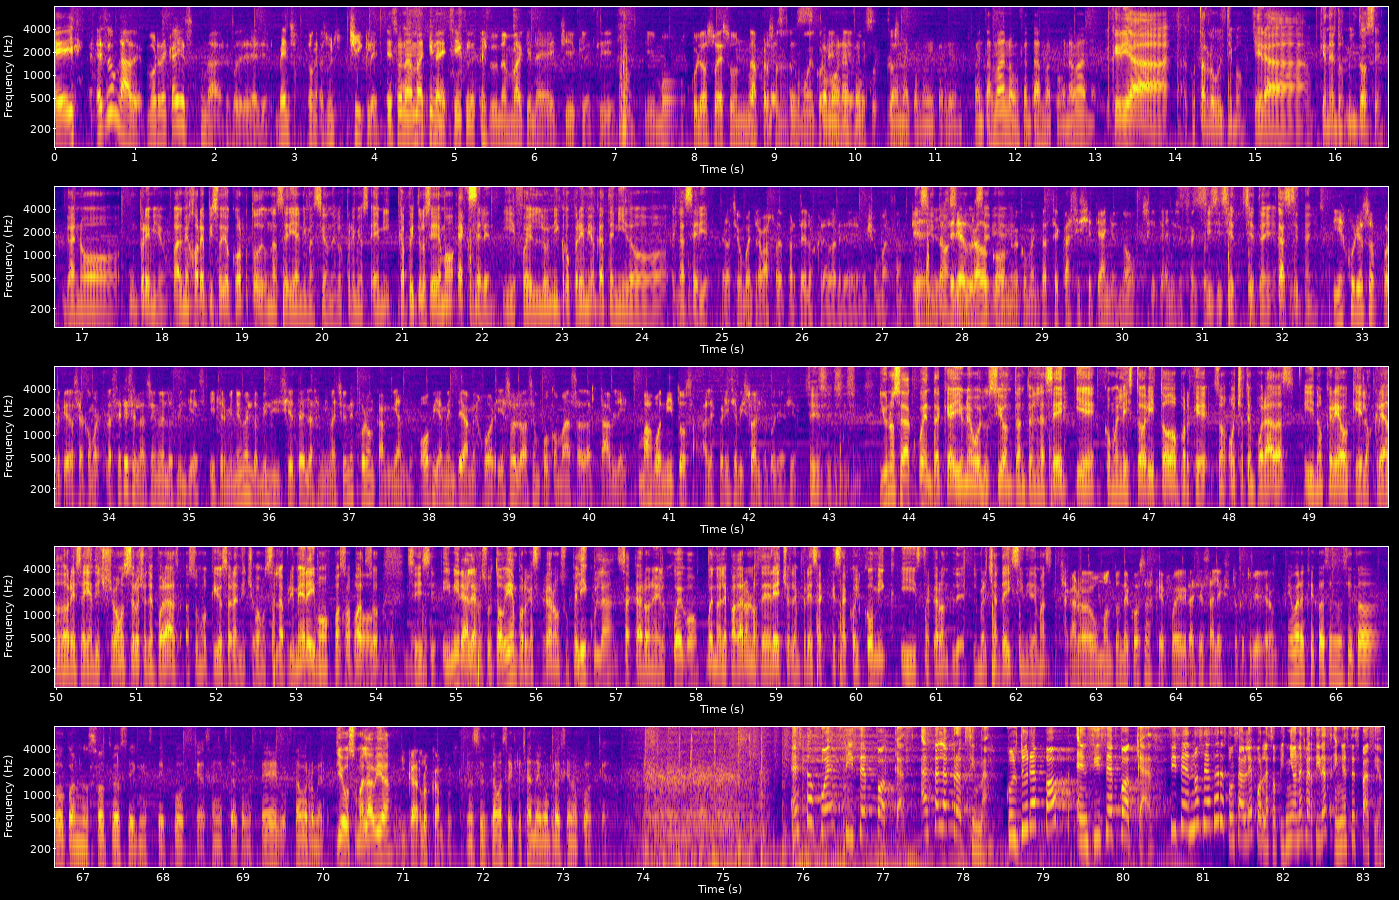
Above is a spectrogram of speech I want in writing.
Es un ave. Mordecai es un ave, se podría decir. Benson es un chicle. Es una máquina de chicles. Es una máquina de chicle, sí. Y musculoso es una persona común y es como una corriente. musculosa. persona común y corriente. Fantasma no, un fantasma con una mano. Yo quería acotar lo último, que era que en el 2012 ganó un premio al mejor episodio corto de una serie de animación en los premios Emmy. El capítulo se llamó Excellent y fue el único premio que ha tenido la serie. Pero ha sido un buen trabajo de parte de los creadores de Un Show Más. Sí, Que sí, no, la ha serie ha una durado, serie- como me comentaste, casi siete años, ¿no? Siete años exactos. Sí, sí, siete, siete años, casi siete años. Y es curioso porque, o sea, como la serie se lanzó en el 2010 y terminó en el 2017, las animaciones fueron cambiando, obviamente a mejor, y eso lo hace un poco más adaptable, más bonitos a la experiencia visual, se podría decir. Sí, sí, sí, sí. Y uno se da cuenta que hay una evolución tanto en la serie como en la historia y todo, porque son ocho temporadas y no creo que los creadores hayan dicho, vamos a hacer ocho temporadas. Asumo que ellos habrán dicho, vamos a hacer la primera y vamos paso a paso. Sí, sí. Y mira, les resultó bien porque sacaron su película, sacaron el juego, bueno, le pagaron los derechos la empresa que sacó el cómic y sacaron el merchandising y demás. Sacaron un montón de cosas que fue gracias al éxito que tuvieron. Y bueno chicos, eso sí todo con nosotros en este podcast. Han estado con ustedes Gustavo Romero. Diego Sumalavia, Y Carlos Campos. Nos estamos escuchando en un próximo podcast. Esto fue CICE Podcast. Hasta la próxima. Cultura pop en CICE Podcast. CICE no se hace responsable por las opiniones vertidas en este espacio.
